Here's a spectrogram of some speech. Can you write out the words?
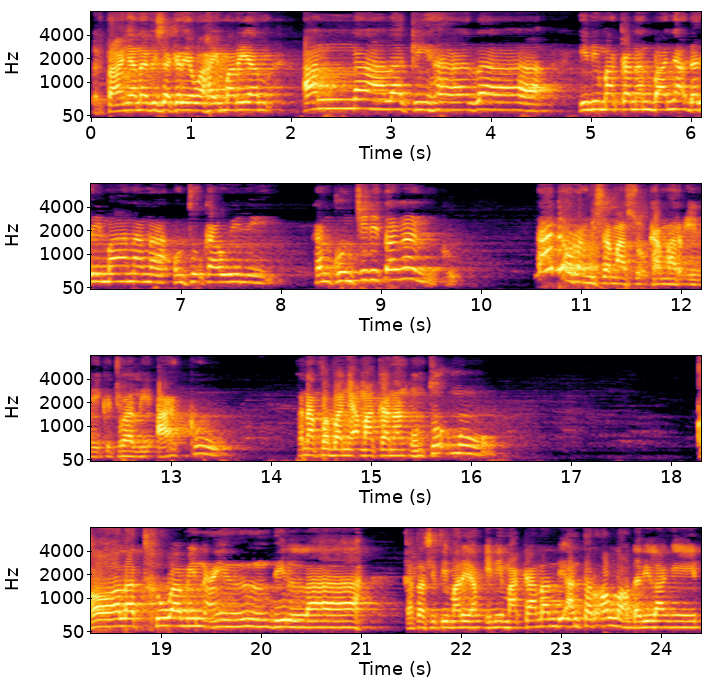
Bertanya Nabi Zakaria, wahai Maryam. Anna laki hadha. Ini makanan banyak dari mana nak untuk kau ini? Kan kunci di tanganku. Tidak ada orang bisa masuk kamar ini kecuali aku. Kenapa banyak makanan untukmu? Qalat huwa min indillah. Kata Siti Maryam, ini makanan diantar Allah dari langit.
